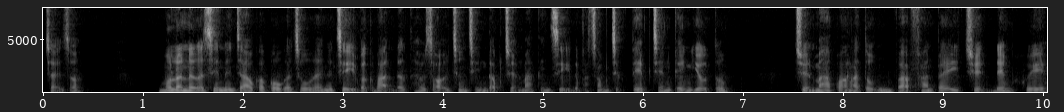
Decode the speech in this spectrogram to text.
Chạy rồi. Một lần nữa xin đến chào các cô, các chú, các anh, các chị Và các bạn đang theo dõi chương trình đọc truyện ma kinh dị Được phát sóng trực tiếp trên kênh youtube Chuyện ma Quảng Á Tũng Và fanpage Chuyện đêm khuya.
